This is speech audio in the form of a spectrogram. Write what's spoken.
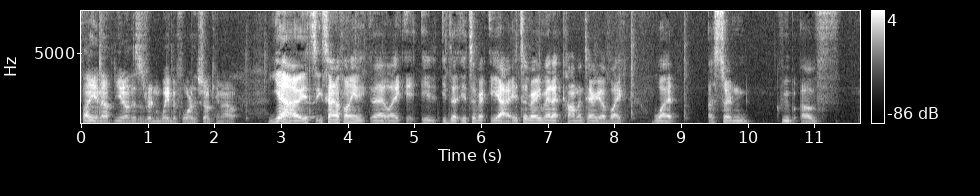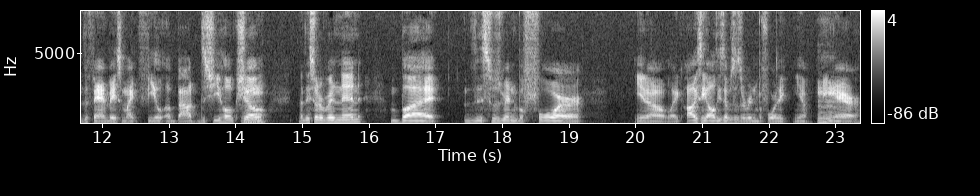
funny enough, you know, this was written way before the show came out. yeah, it's it's kind of funny that like it, it it's a it's a yeah it's a very meta commentary of like what a certain group of the fan base might feel about the She-Hulk show Mhm. that they sort of written in, but this was written before. You know, like obviously all these episodes are written before they, you know, they Mhm. air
